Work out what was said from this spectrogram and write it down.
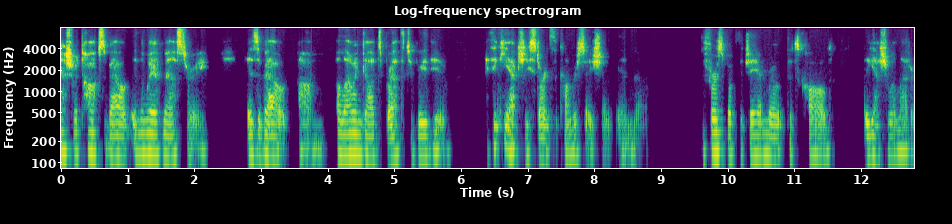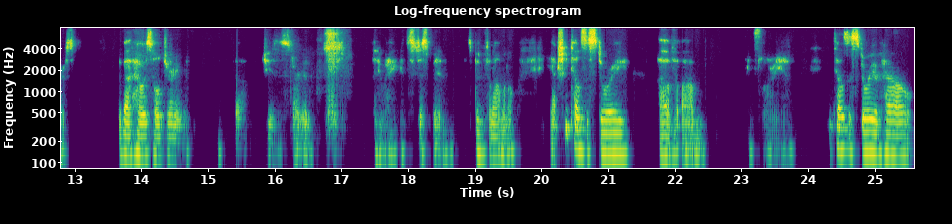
Yeshua talks about in the way of mastery is about um, allowing God's breath to breathe you. I think he actually starts the conversation in uh, the first book that J.M. wrote that's called The Yeshua Letters about how his whole journey with uh, Jesus started. Anyway, it's just been it's been phenomenal. He actually tells the story of um, thanks, Lorianne. He tells the story of how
